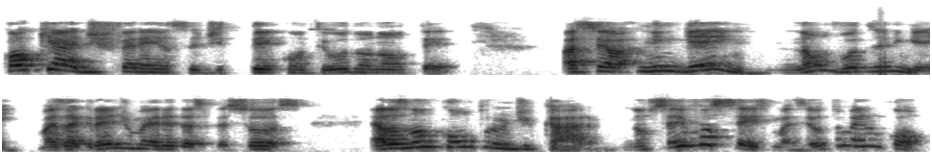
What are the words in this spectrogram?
qual que é a diferença de ter conteúdo ou não ter? Assim, ó, ninguém, não vou dizer ninguém, mas a grande maioria das pessoas, elas não compram de cara. Não sei vocês, mas eu também não compro.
